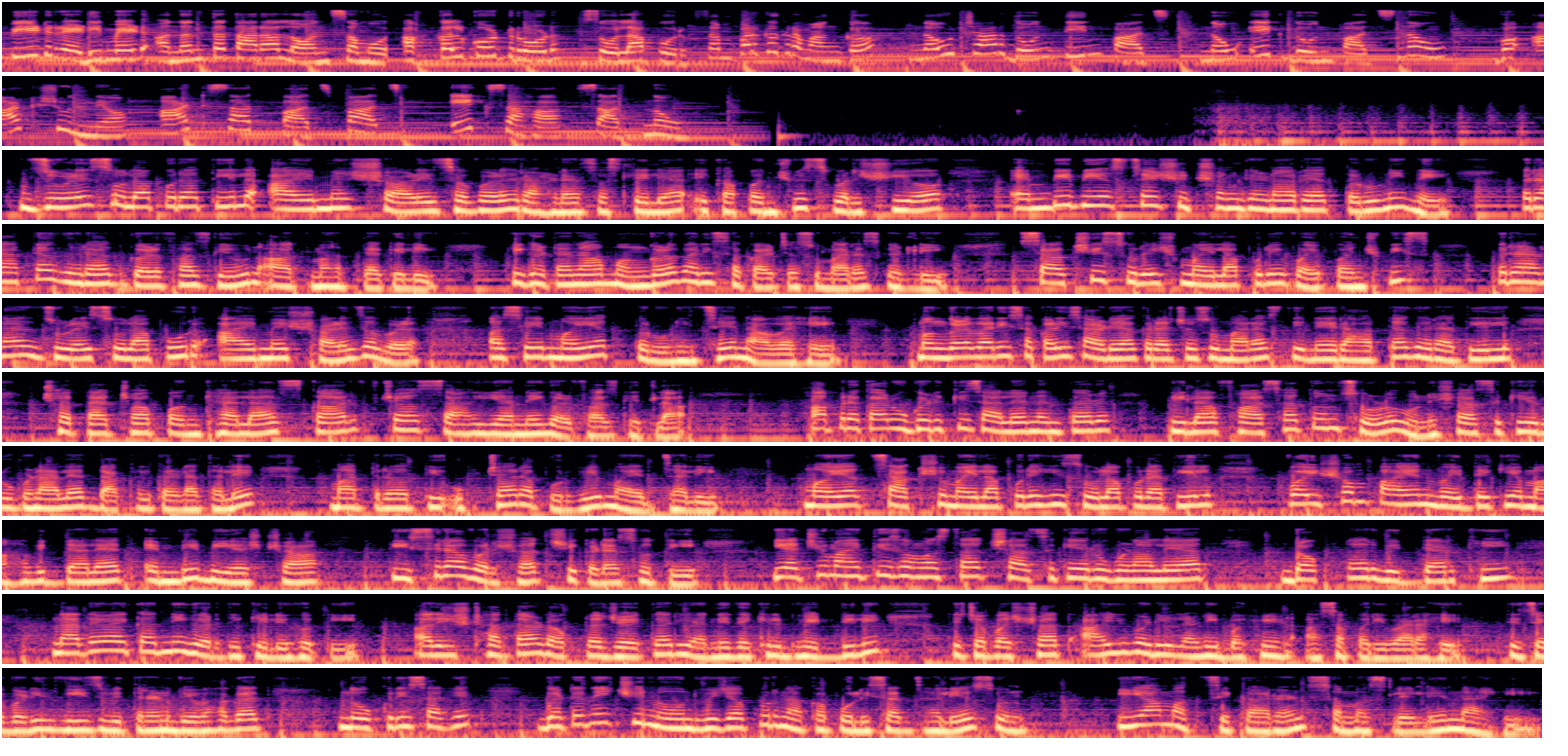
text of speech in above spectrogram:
speed readymade Anantatara lawn समोर Akkalkot road Solapur. संपर्क क्रमांक नऊ चार दोन तीन पाच नऊ एक दोन पाच नऊ व आठ शून्य आठ सात पाच पाच एक सहा सात नऊ. जुळे सोलापुरातील आय एम एस शाळेजवळ राहण्यास असलेल्या एका पंचवीस वर्षीय एम बी बी एसचे शिक्षण घेणाऱ्या तरुणीने राहत्या घरात गळफास घेऊन आत्महत्या केली. ही घटना मंगळवारी सकाळच्या सुमारास घडली. साक्षी सुरेश मैलापुरे वय पंचवीस Rana Jule Solapur I M S शाळेजवळ असे मयत तरुणीचे नाव आहे. मंगळवारी सकाळी साडे अकराच्या सुमारास तिने राहत्या घरातील छताच्या पंख्याला स्कार्फच्या सहाय्याने गळफास घेतला. हा प्रकार उघडकीस आल्यानंतर तिला फासातून सोडवून शासकीय रुग्णालयात दाखल करण्यात आले मात्र ती उपचारापूर्वी मयत झाली. मयत साक्षी मैलापुरे ही सोलापुरातील वैशंपायन वैद्यकीय महाविद्यालयात एमबीबीएसच्या तिसऱ्या वर्षात शिकण्यास होती. याची माहिती समजताच शासकीय रुग्णालयात डॉक्टर विद्यार्थी नातेवाईकांनी गर्दी केली होती. अधिष्ठाता डॉक्टर जयकर यांनी देखील भेट दिली. तिच्या पश्चात आई वडील आणि बहीण असा परिवार आहे. तिचे वडील वीज वितरण विभागात नोकरीस आहेत. घटनेची नोंद विजापूर नाका पोलिसात झाली असून यामागचे कारण समजलेले नाही.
